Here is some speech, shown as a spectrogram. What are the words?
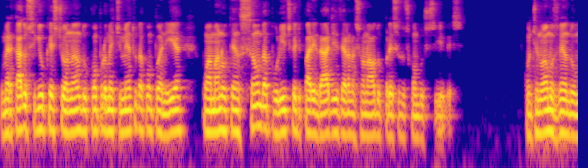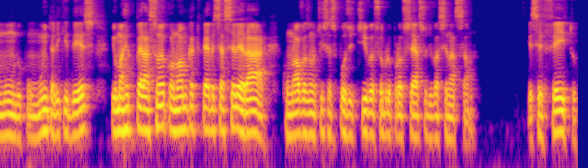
o mercado seguiu questionando o comprometimento da companhia com a manutenção da política de paridade internacional do preço dos combustíveis. Continuamos vendo um mundo com muita liquidez e uma recuperação econômica que deve se acelerar com novas notícias positivas sobre o processo de vacinação. Esse efeito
